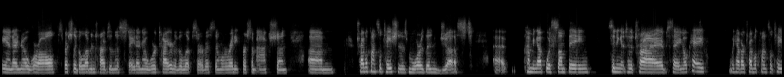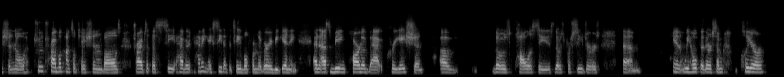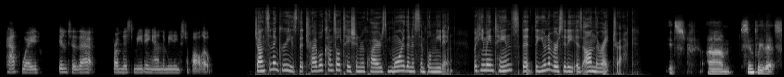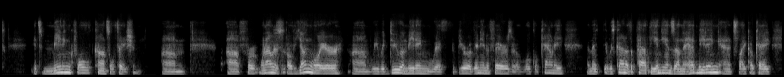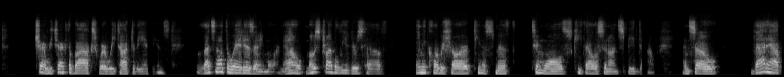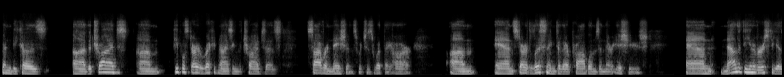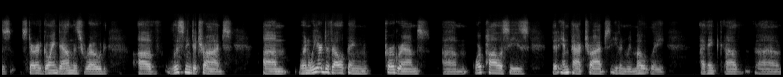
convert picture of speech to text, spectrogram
And I know we're all, especially the 11 tribes in this state, I know we're tired of the lip service and we're ready for some action. Um, tribal consultation is more than just uh, coming up with something, sending it to the tribe, saying, okay, we have our tribal consultation. No, true tribal consultation involves tribes at the seat having having a seat at the table from the very beginning, and us being part of that creation of those policies, those procedures, um, and we hope that there's some clear pathway into that from this meeting and the meetings to follow. Johnson agrees that tribal consultation requires more than a simple meeting, but he maintains that the university is on the right track it's um, simply this it's meaningful consultation. Um, uh, for when I was a young lawyer, um, we would do a meeting with the Bureau of Indian Affairs or a local county, and they, it was kind of the pat the Indians on the head meeting. And it's like, okay, check, we check the box where we talk to the Indians. That's not the way it is anymore. Now, most tribal leaders have Amy Klobuchar, Tina Smith, Tim Walz, Keith Ellison on speed dial. And so that happened because uh, the tribes, um, people started recognizing the tribes as sovereign nations, which is what they are, um, and started listening to their problems and their issues. And now that the university has started going down this road of listening to tribes, um, when we are developing programs um, or policies that impact tribes even remotely, I think uh, uh,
